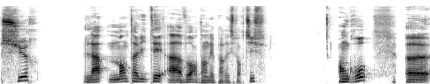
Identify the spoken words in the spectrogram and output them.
sur la mentalité à avoir dans les paris sportifs en gros, euh,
